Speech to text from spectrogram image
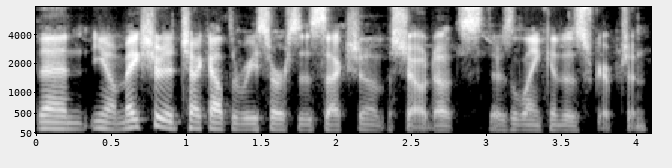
then you know make sure to check out the resources section of the show notes. There's a link in the description.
